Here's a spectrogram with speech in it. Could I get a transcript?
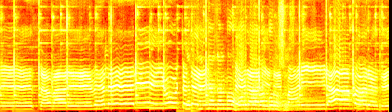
રે સવારે વેલેરી એક ઉઠજે દે.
